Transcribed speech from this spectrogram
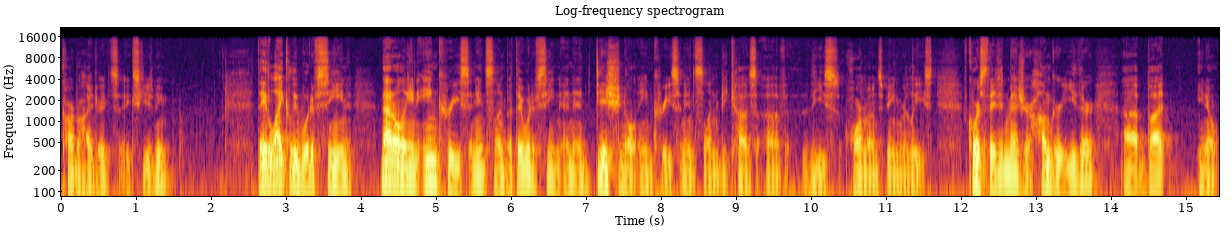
carbohydrates, excuse me, they likely would have seen not only an increase in insulin, but they would have seen an additional increase in insulin because of these hormones being released. Of course, they didn't measure hunger either, uh, but you know,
